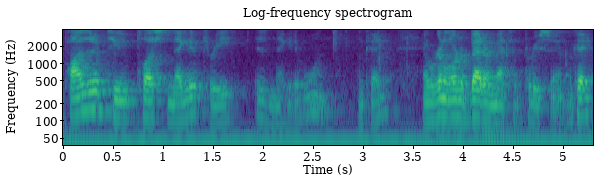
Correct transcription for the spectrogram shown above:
Positive 2 plus negative 3 is negative 1. Okay? And we're going to learn a better method pretty soon. Okay?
